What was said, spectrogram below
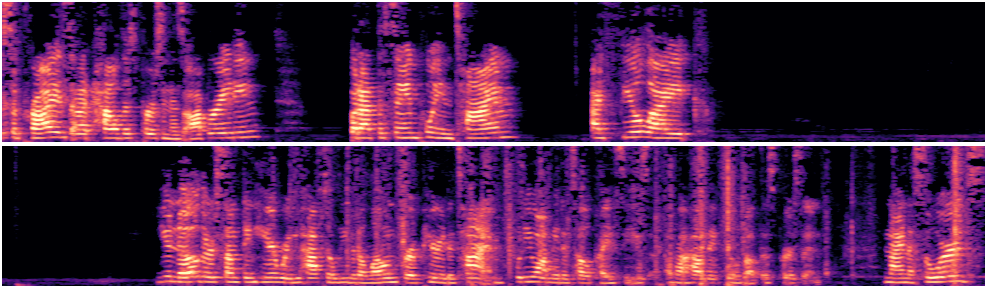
surprised at how this person is operating, but at the same point in time, I feel like you know there's something here where you have to leave it alone for a period of time. What do you want me to tell Pisces about how they feel about this person? Nine of Swords.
